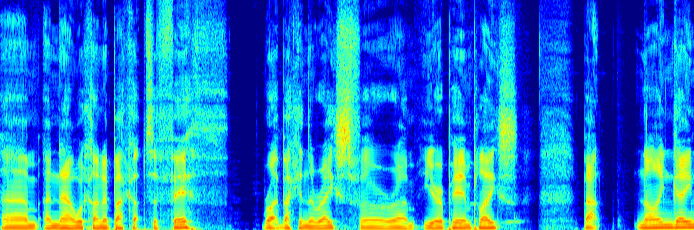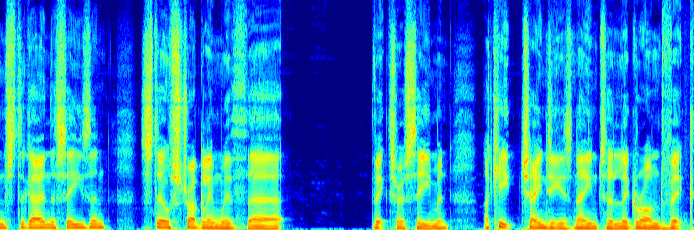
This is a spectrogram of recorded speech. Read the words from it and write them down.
Um, and now we're kind of back up to fifth, right back in the race for um, European place. About nine games to go in the season. Still struggling with uh, Victor Seaman. I keep changing his name to Legrand Vic,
